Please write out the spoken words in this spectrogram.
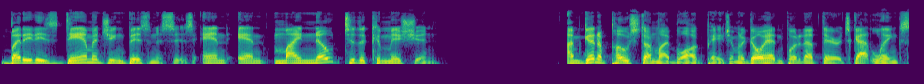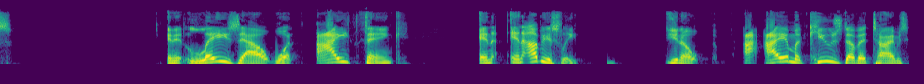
but it is damaging businesses. And and my note to the commission, I'm going to post on my blog page. I'm going to go ahead and put it up there. It's got links and it lays out what I think, and and obviously, you know, I, I am accused of at times.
